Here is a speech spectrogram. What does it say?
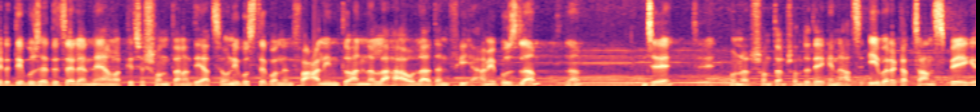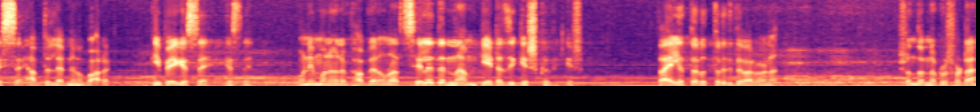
এটা দিয়ে বুঝাতে চাইলেন হ্যাঁ আমার কিছু সন্তানাদি আছে। উনি বুঝতে পারলেন ফা তো আন্নাল্লাহ আউলাদান ফিয়া আমি বুঝলাম যে ওনার সন্তান সন্ততি এখানে আছে। এবার একটা চান্স পেয়ে গেছে আব্দুল্লাহ মুবারক। কি পেয়ে গেছে? গেছে। উনি মনে মনে ভাবলেন, ওনার ছেলেদের নাম কি? এটা জিজ্ঞেস করি। তাইলে তার উত্তর দিতে পারবে না। সুন্দর না প্রশ্নটা?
